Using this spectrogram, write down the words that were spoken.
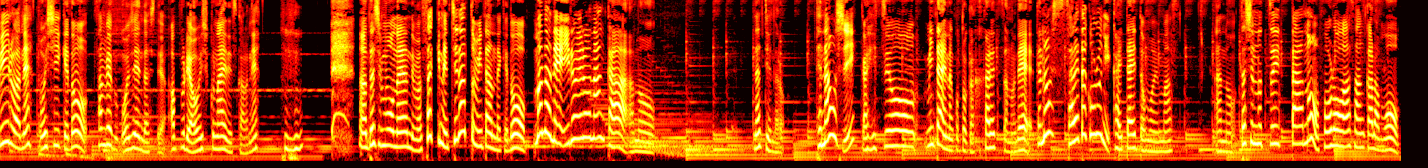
ビールはね美味しいけど350円出してアプリは美味しくないですからね。私もう悩んでます。さっきねチラッと見たんだけどまだねいろいろなんかあのなんて言うんだろう。手直しが必要みたいなことが書かれてたので手直しされた頃に買いたいと思います。あの私のツイッターのフォロワーさんからも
